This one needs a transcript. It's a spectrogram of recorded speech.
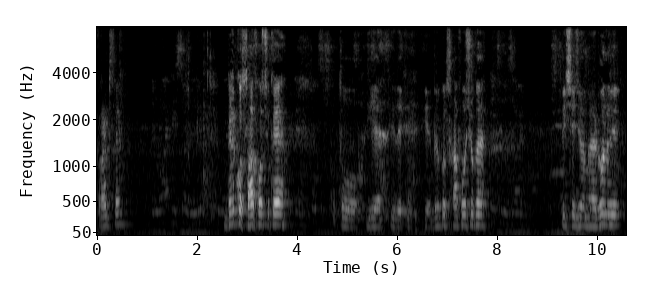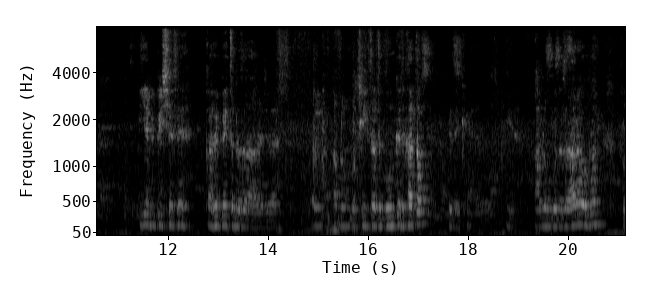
फ्रंट से। बिल्कुल साफ़ हो चुका है। तो ये ये देखें, ये बिल्कुल साफ़ हो चुका है। पीछे जो है मेरा व्हील ये भी पीछे से काफ़ी बेहतर नज़र आ रहा है जो है। आप लोगों को ठीक तरह से घूम के दिखाता हूँ। ये देखें ये आप लोगों को नज़र आ रहा होगा। तो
